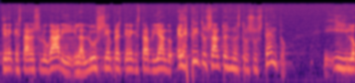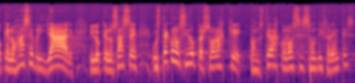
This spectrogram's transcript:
tiene que estar en su lugar y, la luz siempre tiene que estar brillando. El Espíritu Santo es nuestro sustento y lo que nos hace brillar y lo que nos hace... ¿Usted ha conocido personas que cuando usted las conoce son diferentes?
